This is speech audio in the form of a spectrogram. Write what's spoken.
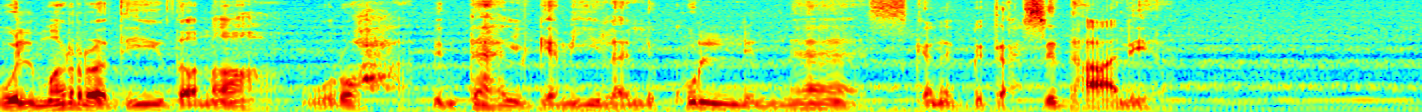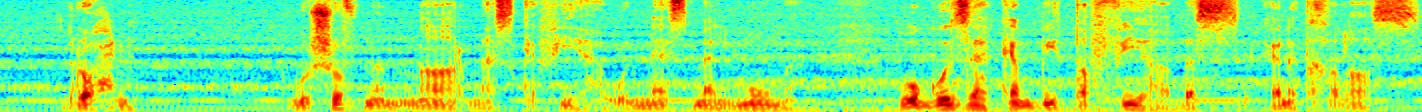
والمرة دي ضناها وروحها بنتها الجميلة اللي كل الناس كانت بتحسدها عليها. رحنا وشفنا النار ماسكة فيها والناس ملمومة وجوزها كان بيطفيها بس كانت خلاص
